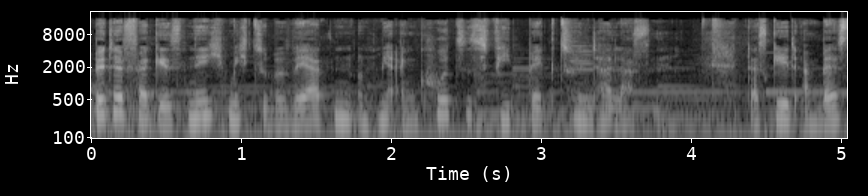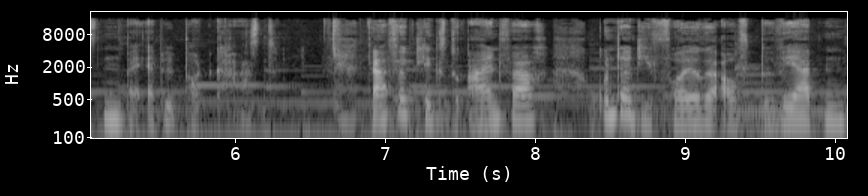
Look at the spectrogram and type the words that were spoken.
Bitte vergiss nicht, mich zu bewerten und mir ein kurzes Feedback zu hinterlassen. Das geht am besten bei Apple Podcast. Dafür klickst du einfach unter die Folge auf Bewerten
